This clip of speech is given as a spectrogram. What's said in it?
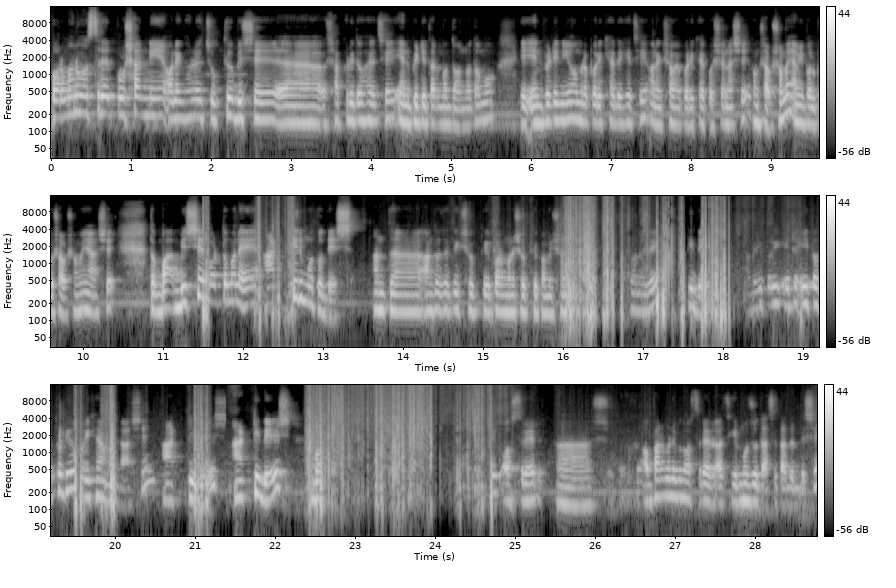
পরমাণু অস্ত্রের প্রসার নিয়ে অনেক ধরনের চুক্তিও বিশ্বে স্বাক্ষরিত হয়েছে। এনপিটি তার মধ্যে অন্যতম। এই এনপিটি নিয়েও আমরা পরীক্ষা দেখেছি। অনেক সময় পরীক্ষায় কোশ্চেন আসে এবং সবসময় আমি বলব সবসময় আসে। তো বা- বিশ্বের বর্তমানে আটটির মতো দেশ আন্তর্জাতিক শক্তি, পরমাণু শক্তি কমিশন অনুযায়ী আটটি দেশ। আমি এটা, এই তথ্যটিও পরীক্ষায় আমাদের আসে। আটটি দেশ আটটি দেশ পারমাণবিক অস্ত্রের পারমাণবিক অস্ত্রের আজকে মজুদ আছে তাদের দেশে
